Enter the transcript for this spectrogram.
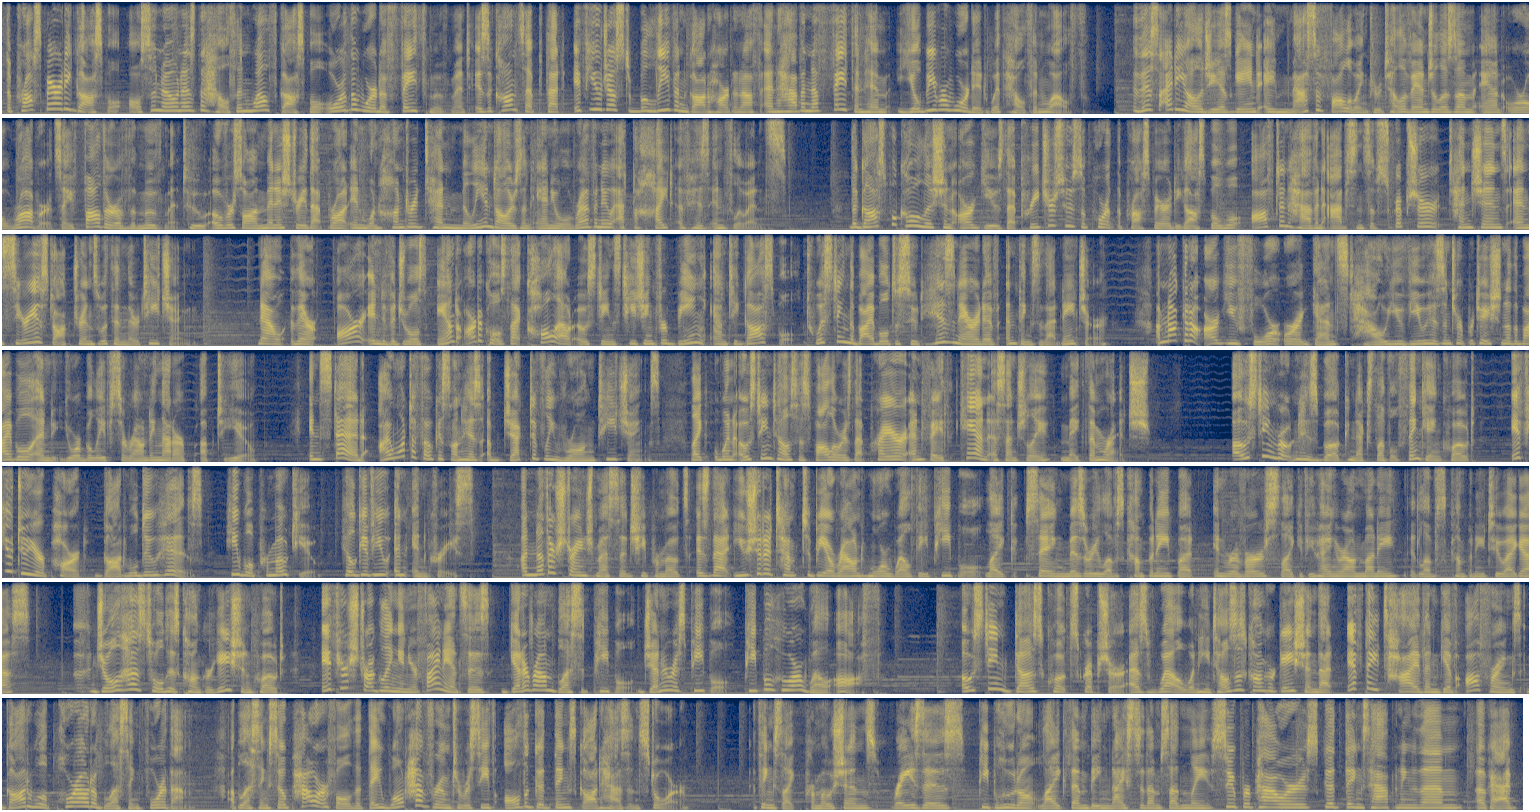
The prosperity gospel, also known as the health and wealth gospel or the word of faith movement, is a concept that if you just believe in God hard enough and have enough faith in Him, you'll be rewarded with health and wealth. This ideology has gained a massive following through televangelism and Oral Roberts, a father of the movement, who oversaw a ministry that brought in $110 million in annual revenue at the height of his influence. The Gospel Coalition argues that preachers who support the prosperity gospel will often have an absence of scripture, tensions, and serious doctrines within their teaching. Now, there are individuals and articles that call out Osteen's teaching for being anti gospel, twisting the Bible to suit his narrative and things of that nature. I'm not going to argue for or against how you view his interpretation of the Bible, and your beliefs surrounding that are up to you. Instead, I want to focus on his objectively wrong teachings, like when Osteen tells his followers that prayer and faith can essentially make them rich. Osteen wrote in his book Next Level Thinking, quote, "If you do your part, God will do his. He will promote you. He'll give you an increase." Another strange message he promotes is that you should attempt to be around more wealthy people, like saying misery loves company, but in reverse, like if you hang around money, it loves company too, I guess. Uh, Joel has told his congregation, quote, if you're struggling in your finances, get around blessed people, generous people, people who are well off. Osteen does quote scripture as well when he tells his congregation that if they tithe and give offerings, God will pour out a blessing for them, a blessing so powerful that they won't have room to receive all the good things God has in store. Things like promotions, raises, people who don't like them being nice to them suddenly, superpowers, good things happening to them. Okay, I'm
